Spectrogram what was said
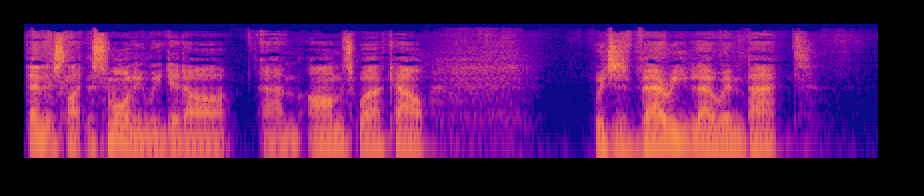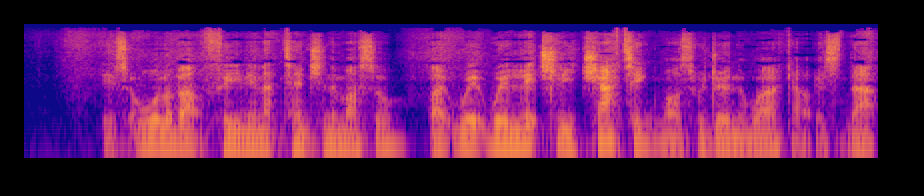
then it's like this morning we did our um, arms workout which is very low impact. It's all about feeling that tension in the muscle. Like we're, we're literally chatting whilst we're doing the workout. It's that,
